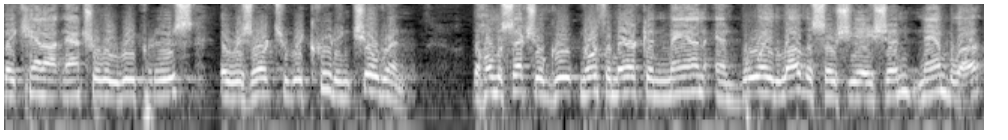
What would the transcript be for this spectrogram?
they cannot naturally reproduce. They resort to recruiting children. The homosexual group North American Man and Boy Love Association, NAMBLA,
